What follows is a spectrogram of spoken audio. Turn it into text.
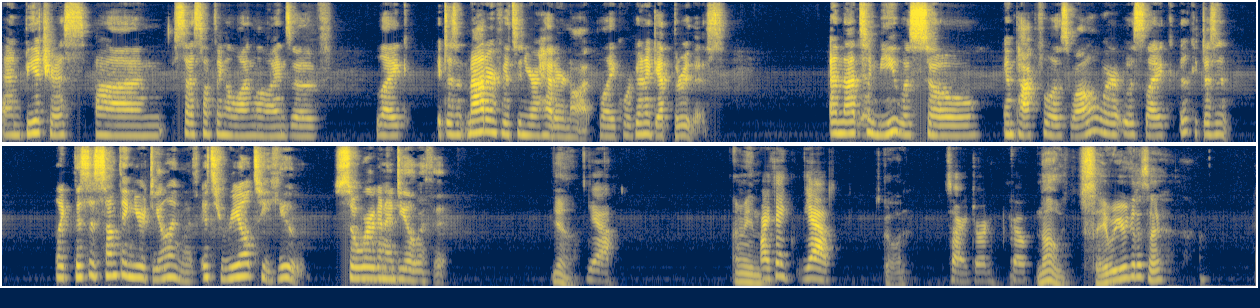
and Beatrice um, says something along the lines of like, it doesn't matter if it's in your head or not, like we're gonna get through this, and that to me was so impactful as well, where it was like, look, it doesn't like this is something you're dealing with. It's real to you. So we're going to deal with it. Yeah, Yeah. I mean, I think yeah. go on. Sorry, Jordan. Go. No, say what you're gonna say.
